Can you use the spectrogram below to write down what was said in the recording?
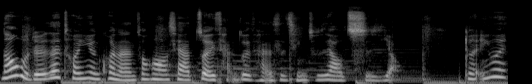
然后我觉得在吞咽困难状况下，最惨最惨的事情就是要吃药。对，因为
